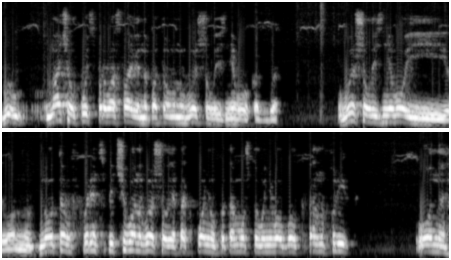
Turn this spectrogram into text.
был, начал путь православия, но потом он вышел из него, как бы, вышел из него, и он... Ну, это, в принципе, чего он вышел, я так понял, потому что у него был конфликт. Он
